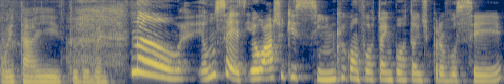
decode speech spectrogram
Oi, Thaís, tudo bem? Não, eu não sei. Eu acho que sim, que o conforto é importante para você.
